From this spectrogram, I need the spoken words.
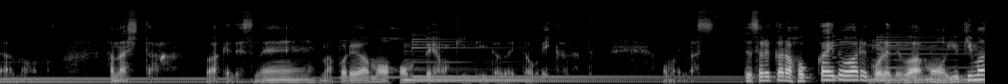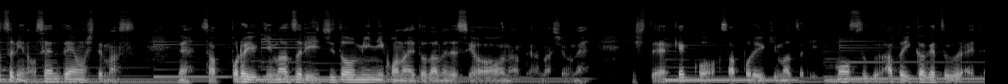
あの、話したわけですね。まあこれはもう本編を聞いていただいた方がいいかなと思います。で、それから北海道あれこれではもう雪祭りの宣伝をしてます。ね、札幌雪祭り一度見に来ないとダメですよ、なんて話をね、して、結構札幌雪祭り、もうすぐ、あと1ヶ月ぐらいで、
